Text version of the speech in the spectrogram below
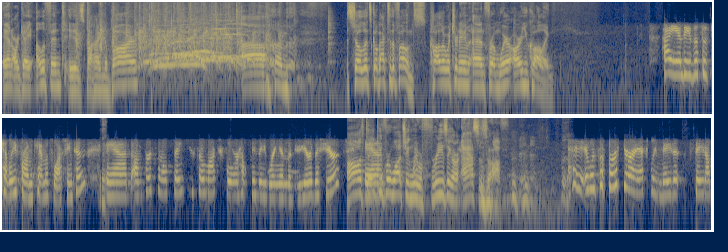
And our gay elephant is behind the bar. Um, so let's go back to the phones. Caller, what's your name, and from where are you calling? Hi, Andy. This is Kelly from Camas, Washington. And um, first of all, thank you so much for helping me ring in the new year this year. Oh, thank you for watching. We were freezing our asses off. Hey, it was the first year I actually made it, stayed up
